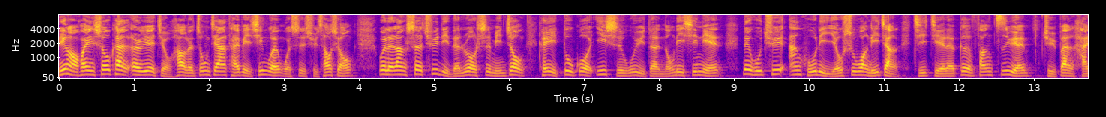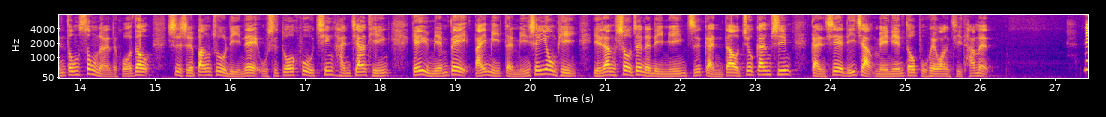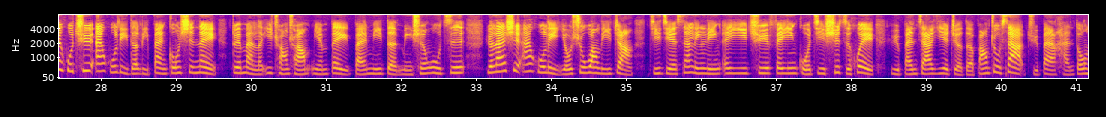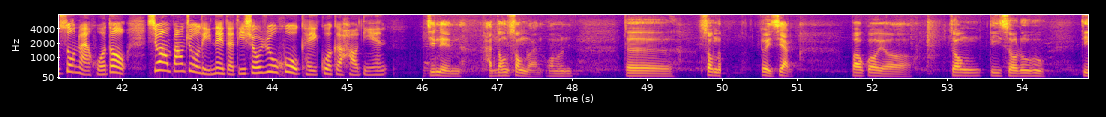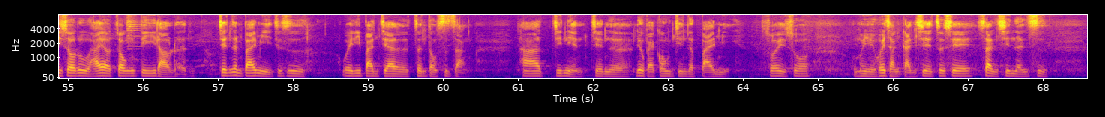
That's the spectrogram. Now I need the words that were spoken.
您好，欢迎收看二月九号的中嘉台北新闻，我是许超雄。为了让社区里的弱势民众可以度过衣食无语的农历新年，内湖区安湖里游书望里长集结了各方资源，举办寒冬送暖的活动，适时帮助里内五十多户清寒家庭，给予棉被、白米等民生用品，也让受赠的里民只感到就甘心，感谢里长每年都不会忘记他们。内湖区安湖里的里办公室内堆满了一床床棉被、白米等民生物资。原来是安湖里游树旺里长集结三零零 A 一区飞鹰国际狮子会与搬家业者的帮助下，举办寒冬送暖活动，希望帮助里内的低收入户可以过个好年。今年寒冬送暖，我们的送的对象包括有中低收入户、低收入，还有中低老人。捐赠百米就是威力搬家的郑董事长，他今年捐了六百公斤的白米，所以说我们也非常感谢这些善心人士，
